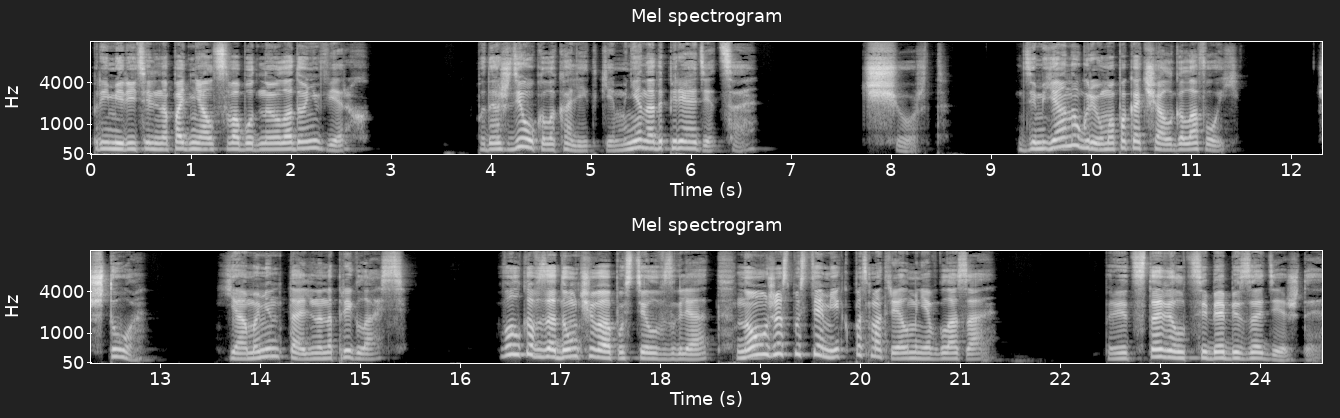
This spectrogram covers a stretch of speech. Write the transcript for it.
Примирительно поднял свободную ладонь вверх. Подожди около калитки, мне надо переодеться. Черт. Демьян угрюмо покачал головой. Что? Я моментально напряглась. Волков задумчиво опустил взгляд, но уже спустя миг посмотрел мне в глаза. Представил тебя без одежды.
